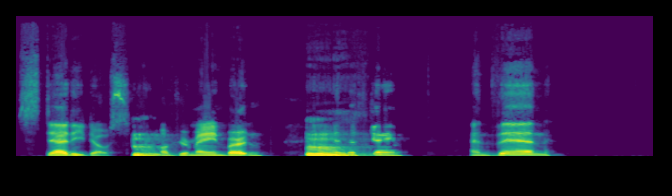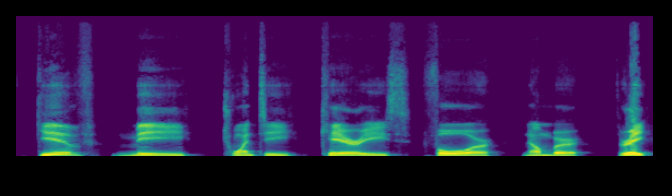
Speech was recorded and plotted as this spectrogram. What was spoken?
steady dose mm. of Jermaine Burton mm. in this mm. game. And then give me 20 carries for number three.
